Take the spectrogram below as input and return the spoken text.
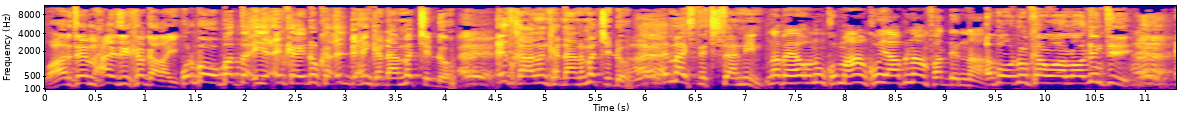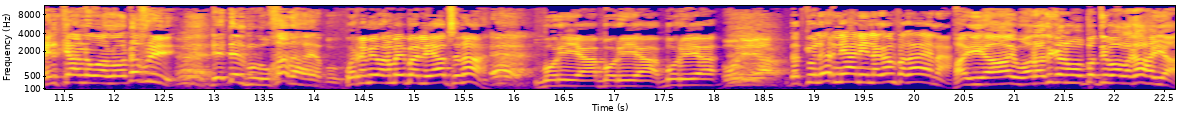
waardee maxaa idinka galay? Warbow badda iyo cirka ay dhulka cid bixin kadhaa ma jidho. Cid qaadan kadhaana ma jidho. Ma istijisaaniin nabee ununku maxaan ku yaabnaan fadhinnaa abow dhulkan waa loo dhinti. Cirkaanna waa loo dhafri. Dhedhel muluuqaadahay abow warnimi ormay baa liyaabsanaa? Buriya buriya buriya. Dadkun erniyaani nagan fadaayana hayaay war adigana ma baddi baa lagaa hayaa?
